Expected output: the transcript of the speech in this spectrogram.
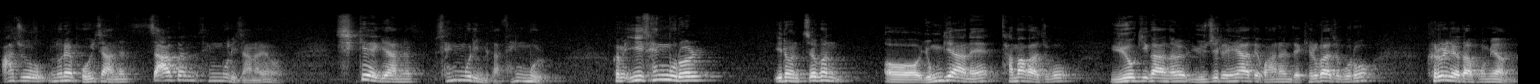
아주 눈에 보이지 않는 작은 생물이잖아요. 쉽게 얘기하면 생물입니다. 생물. 그럼 이 생물을 이런 적은 어, 용기 안에 담아 가지고 유효기간을 유지를 해야 되고 하는데 결과적으로 그러려다 보면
